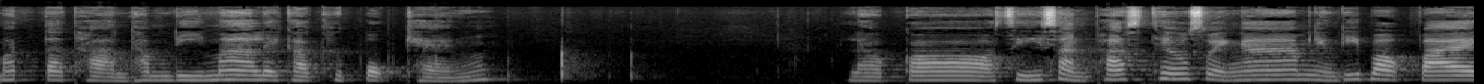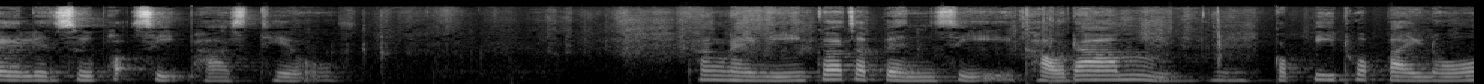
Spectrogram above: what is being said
มาตรฐานทำดีมากเลยค่ะ คือปกแข็ง แล้วก็สีสันพาสเทลสวยงามอย่างที่บอกไปเรียนซื้อเพาะสีพาสเทลข้างในนี้ก็จะเป็นสีขาวดำก๊อปปี้ทั่วไปเนาะ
